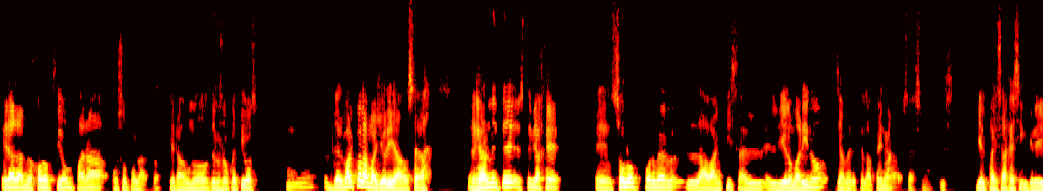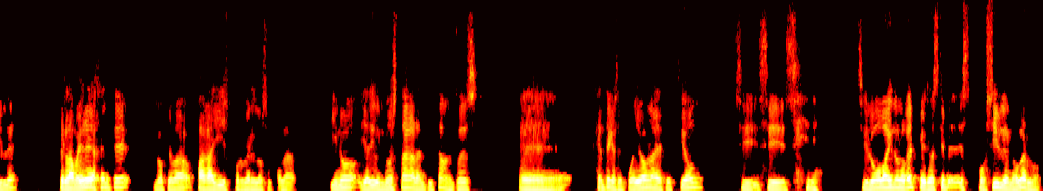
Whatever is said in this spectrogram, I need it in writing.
era la mejor opción para oso polar, ¿no? que era uno de los objetivos mm, del barco la mayoría. O sea, realmente este viaje, eh, solo por ver la banquisa, el, hielo marino, ya merece la pena. O sea, y el paisaje es increíble. Pero la mayoría de gente lo que va paga allí es por ver el oso polar. Y no, ya digo, no está garantizado. Entonces, eh, gente que se puede llevar una decepción si, si, si, si luego va y no lo ve, pero es que es posible no verlo.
